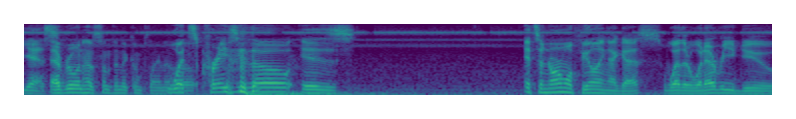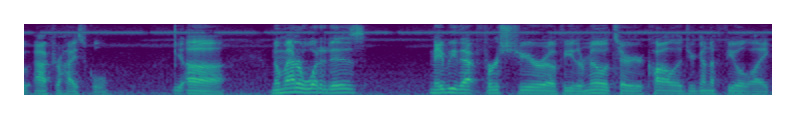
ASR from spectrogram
yes. everyone has something to complain about. What's crazy though is it's a normal feeling, I guess, whether whatever you do after high school. Yeah. Uh, no matter what it is, maybe that first year of either military or college, you're gonna feel like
